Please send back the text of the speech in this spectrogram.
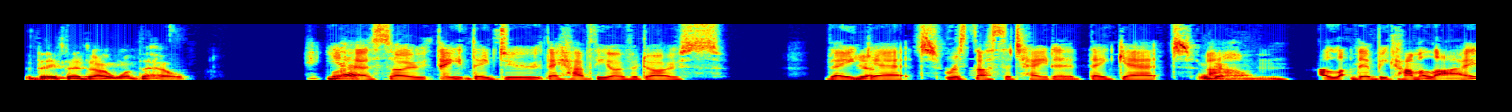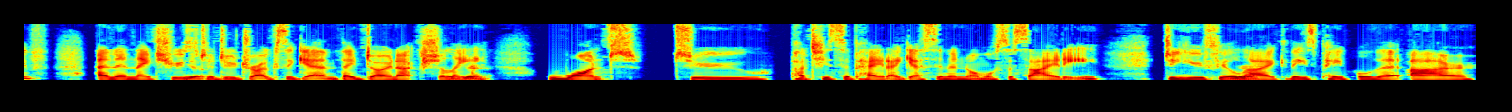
if they don't want the help, Yeah, so they they do they have the overdose. They Yeah. get resuscitated, they get Yeah. um al- they become alive and then they choose Yeah. to do drugs again. They don't actually Yeah. want to participate, I guess, in a normal society. Do you feel Yeah. like these people that are,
